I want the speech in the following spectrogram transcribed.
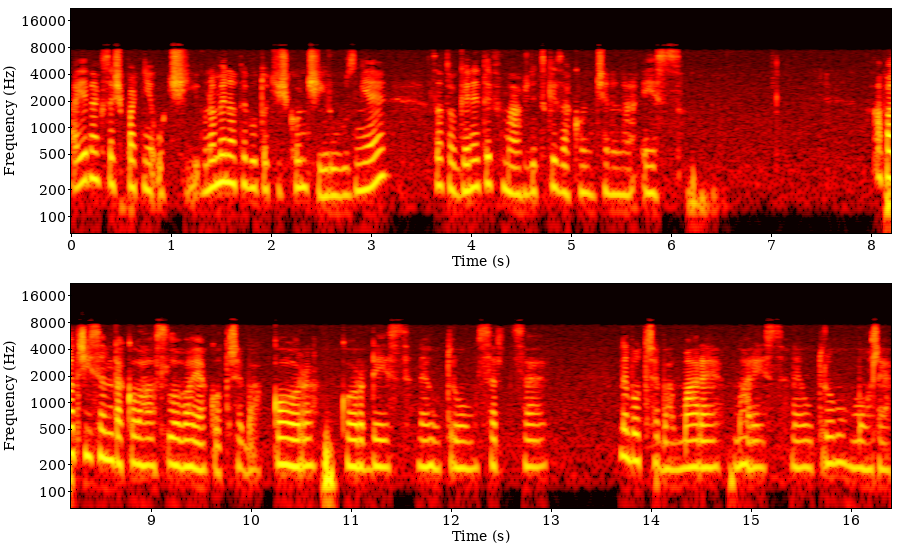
a jednak se špatně učí. V nominativu totiž končí různě, za to genitiv má vždycky zakončen na is. A patří sem taková slova jako třeba kor, cordis, neutrum, srdce, nebo třeba mare, maris, neutrum, moře.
